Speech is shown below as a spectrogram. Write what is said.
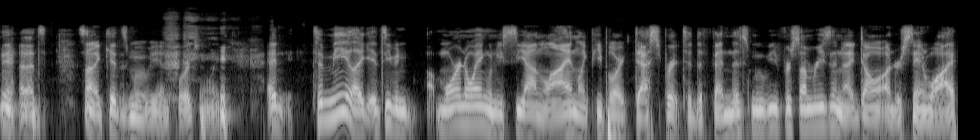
Yeah, that's it's not a kids movie, unfortunately. and to me, like it's even more annoying when you see online like people are desperate to defend this movie for some reason. And I don't understand why.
